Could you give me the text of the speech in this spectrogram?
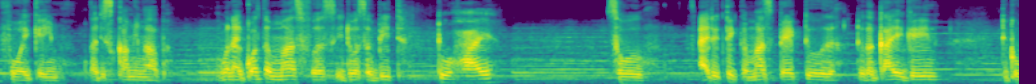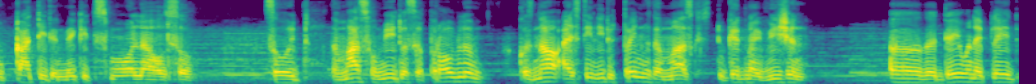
for a game that is coming up." When I got the mask first, it was a bit too high, so I had to take the mask back to the, to the guy again to go cut it and make it smaller also. So it, the mask for me it was a problem because now I still need to train with the mask to get my vision. Uh, the day when I played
